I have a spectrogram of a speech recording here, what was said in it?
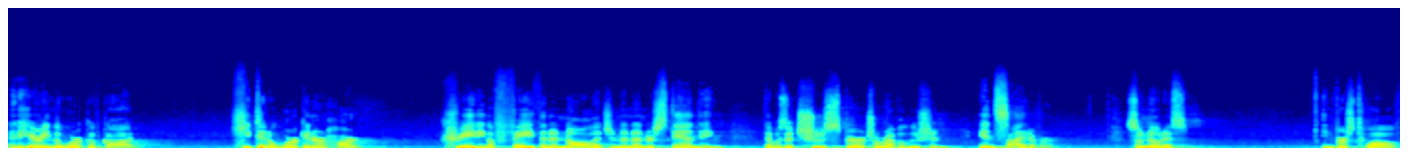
and hearing the work of God, He did a work in her heart, creating a faith and a knowledge and an understanding that was a true spiritual revolution inside of her. So notice in verse 12,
